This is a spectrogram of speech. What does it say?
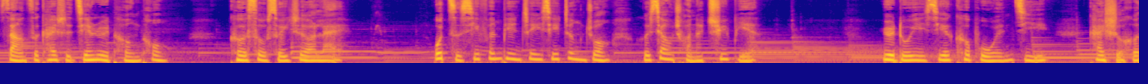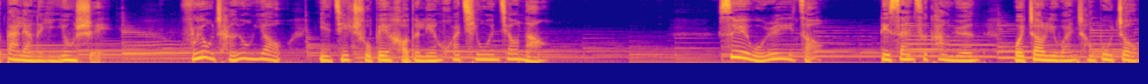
嗓子开始尖锐疼痛，咳嗽随之而来。我仔细分辨这一些症状和哮喘的区别，阅读一些科普文集，开始喝大量的饮用水。服用常用药以及储备好的莲花清瘟胶囊。四月五日一早，第三次抗原，我照例完成步骤，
